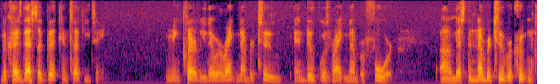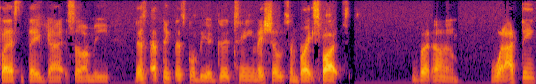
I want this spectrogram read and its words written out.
because that's a good Kentucky team. I mean, clearly they were ranked number two, and Duke was ranked number four. Um, that's the number two recruiting class that they've got. So I mean, that's I think that's going to be a good team. They showed some bright spots, but um, what I think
